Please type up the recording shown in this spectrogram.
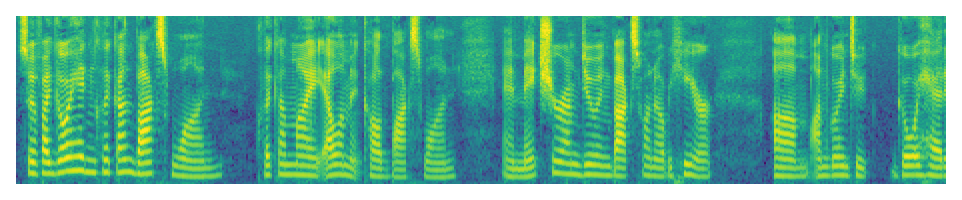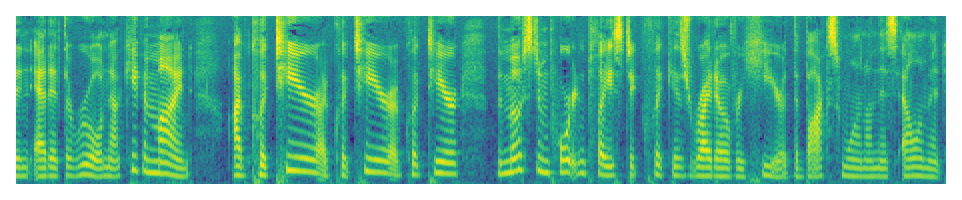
So if I go ahead and click on box 1, click on my element called box 1, and make sure I'm doing box 1 over here, um, I'm going to go ahead and edit the rule. Now keep in mind, I've clicked here, I've clicked here, I've clicked here. The most important place to click is right over here, the box one on this element.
